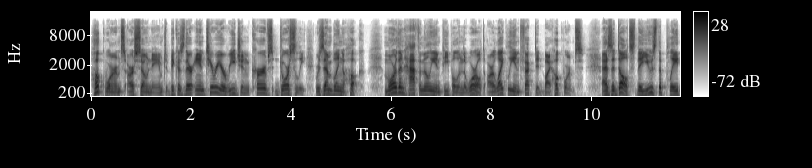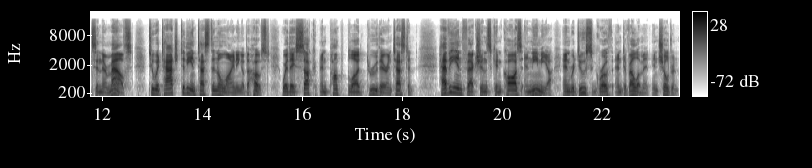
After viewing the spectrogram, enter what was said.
Hookworms are so named because their anterior region curves dorsally, resembling a hook. More than half a million people in the world are likely infected by hookworms. As adults, they use the plates in their mouths to attach to the intestinal lining of the host, where they suck and pump blood through their intestine. Heavy infections can cause anemia and reduce growth and development in children.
